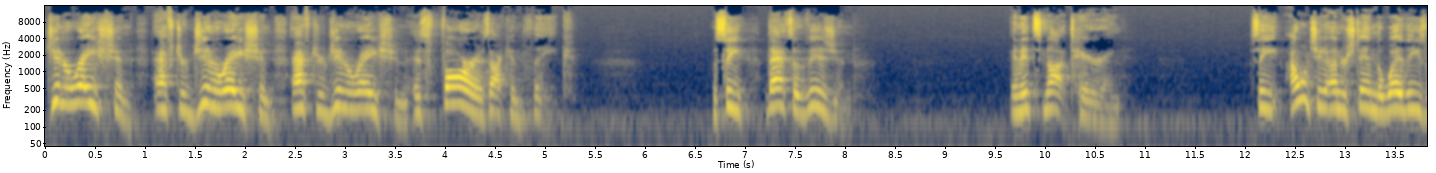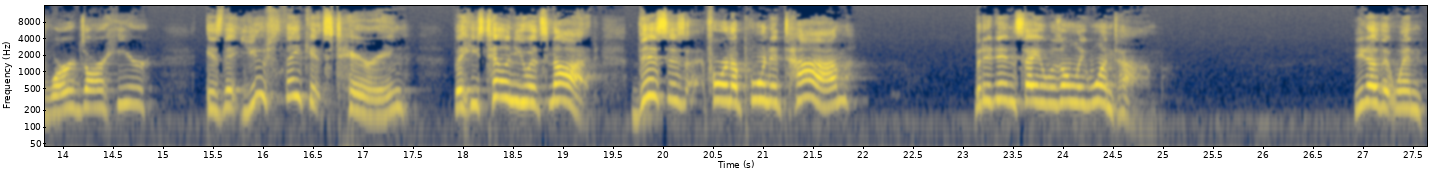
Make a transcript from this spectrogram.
Generation after generation after generation, as far as I can think. But see, that's a vision. And it's not tearing See, I want you to understand the way these words are here is that you think it's tearing, but he's telling you it's not. This is for an appointed time, but it didn't say it was only one time. You know that when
